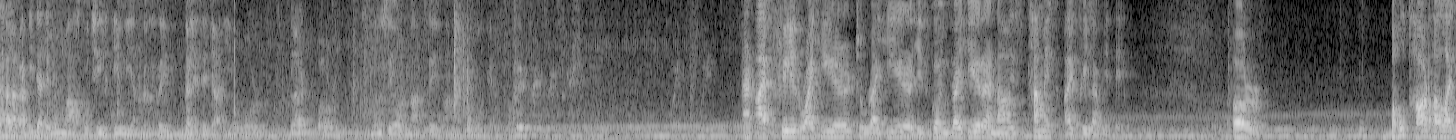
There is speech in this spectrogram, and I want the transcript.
ऐसा लगा कि जैसे वो मांस को चीरती हुई अंदर से गले से जा रही हो और ब्लड और मुँह से और नाक से आना शुरू हो गया। and I feel right here to right here. He's going right here, and now his stomach. I feel everything. और बहुत hard था like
